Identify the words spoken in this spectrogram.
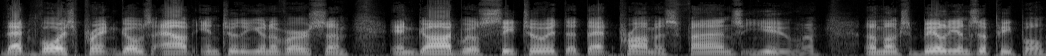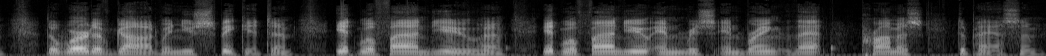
That voice print goes out into the universe, um, and God will see to it that that promise finds you. Uh, amongst billions of people, the Word of God, when you speak it, um, it will find you. Uh, it will find you and, and bring that promise to pass. Um,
